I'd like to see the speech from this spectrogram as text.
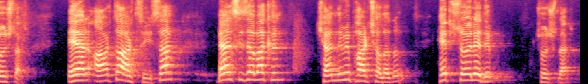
Çocuklar. Eğer artı artıysa ben size bakın kendimi parçaladım. Hep söyledim çocuklar.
